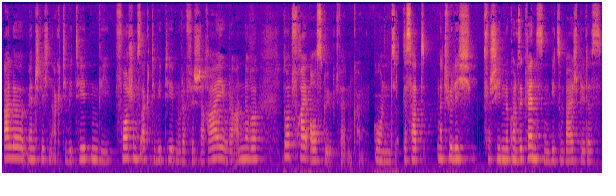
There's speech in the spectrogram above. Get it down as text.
alle menschlichen Aktivitäten wie Forschungsaktivitäten oder Fischerei oder andere dort frei ausgeübt werden können. Und das hat natürlich verschiedene Konsequenzen, wie zum Beispiel, dass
